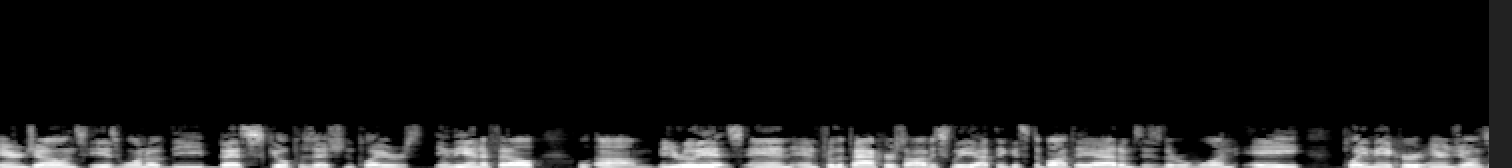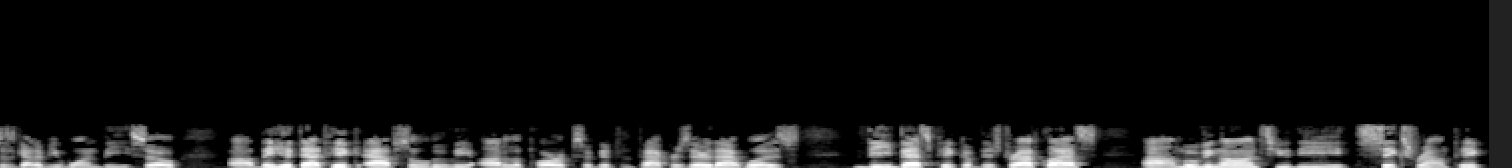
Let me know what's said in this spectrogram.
Aaron Jones is one of the best skill position players in the NFL. Um, he really is. And and for the Packers, obviously, I think it's Davante Adams is their one A playmaker. Aaron Jones has got to be one B. So uh, they hit that pick absolutely out of the park. So good for the Packers there. That was the best pick of this draft class. Uh, moving on to the sixth round pick,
